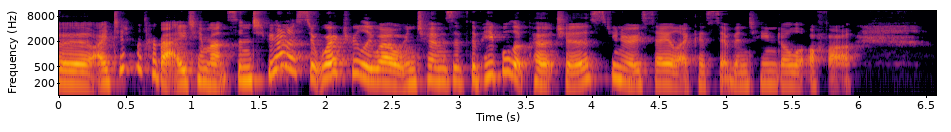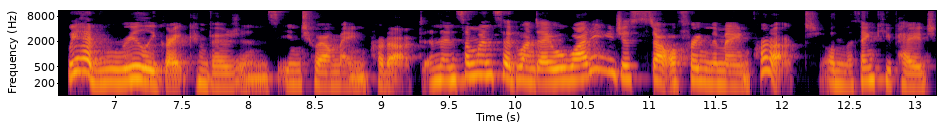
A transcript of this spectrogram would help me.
for I did it for about 18 months. And to be honest, it worked really well in terms of the people that purchased, you know, say like a $17 offer. We had really great conversions into our main product. And then someone said one day, well, why don't you just start offering the main product on the thank you page?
